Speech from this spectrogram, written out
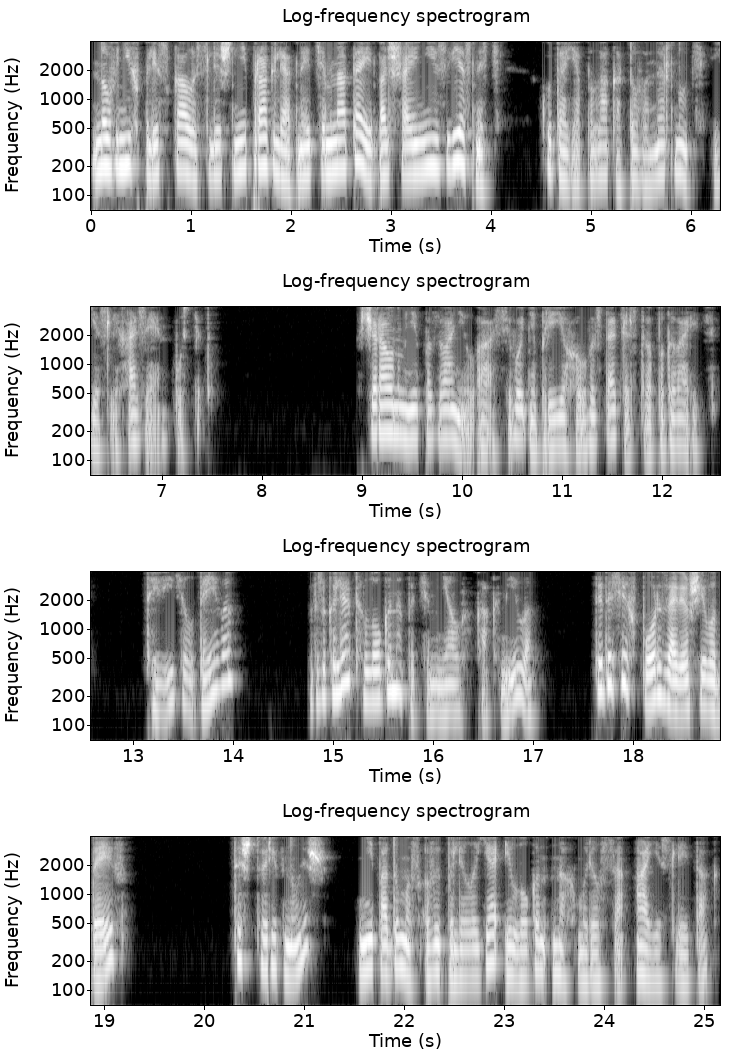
Но в них плескалась лишь непроглядная темнота и большая неизвестность, куда я была готова нырнуть, если хозяин пустит. Вчера он мне позвонил, а сегодня приехал в издательство поговорить. «Ты видел Дэйва?» Взгляд Логана потемнел, как мило. «Ты до сих пор зовешь его Дэйв?» «Ты что, ревнуешь?» Не подумав, выпалила я, и Логан нахмурился. «А если и так?»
